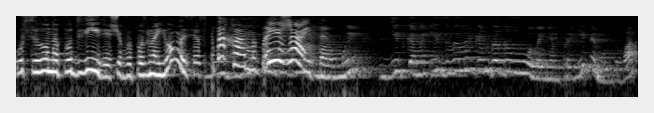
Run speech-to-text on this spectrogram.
у село на подвір'я, щоб ви познайомилися з птахами. Приїжджайте! Ми з дітками із великим задоволенням приїдемо до вас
